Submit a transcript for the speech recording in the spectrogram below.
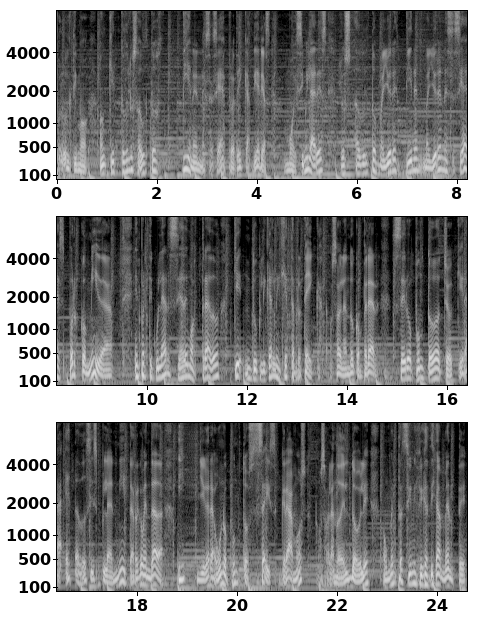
Por último, aunque todos los adultos tienen necesidades proteicas diarias muy similares, los adultos mayores tienen mayores necesidades por comida. En particular, se ha demostrado que duplicar la ingesta proteica, estamos hablando de comparar 0.8, que era esta dosis planita recomendada, y llegar a 1.6 gramos, estamos hablando del doble, aumenta significativamente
